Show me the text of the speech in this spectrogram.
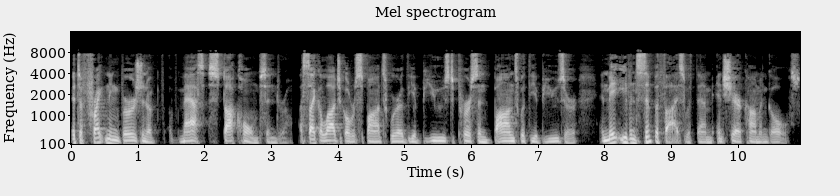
It's a frightening version of, of, mass Stockholm syndrome, a psychological response where the abused person bonds with the abuser and may even sympathize with them and share common goals.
